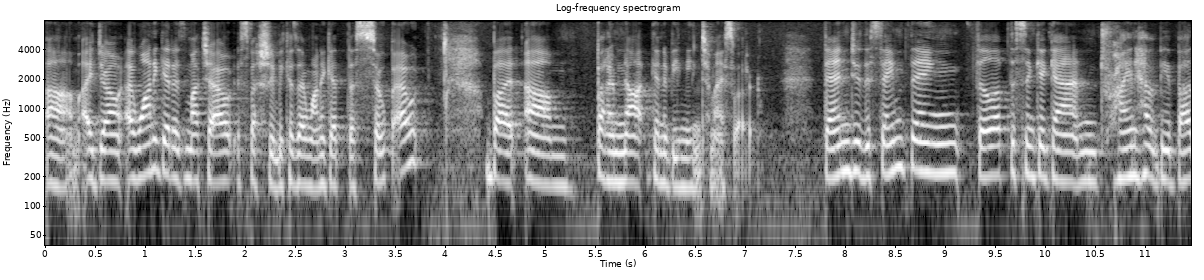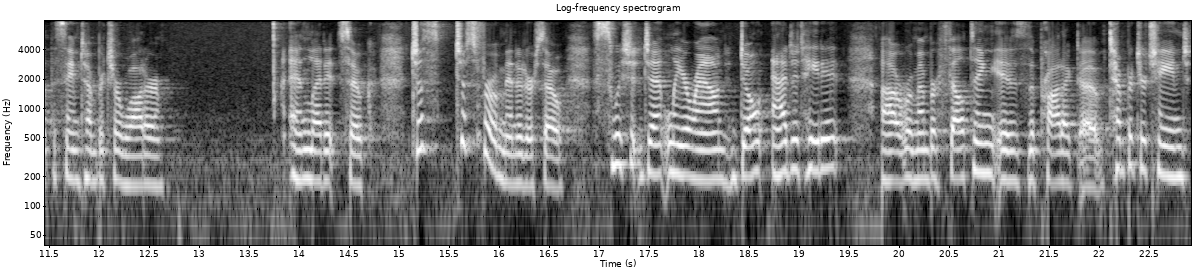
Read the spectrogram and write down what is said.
Um, I don't, I want to get as much out, especially because I want to get the soap out, but, um, but I'm not going to be mean to my sweater. Then do the same thing, fill up the sink again, try and have it be about the same temperature water and let it soak just just for a minute or so. Swish it gently around. Don't agitate it. Uh, remember, felting is the product of temperature change,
